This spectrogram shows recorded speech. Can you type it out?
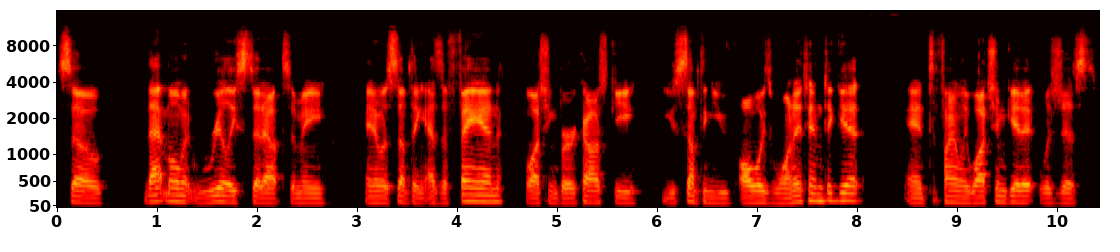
So that moment really stood out to me and it was something as a fan watching Burakovsky use something you've always wanted him to get and to finally watch him get it was just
